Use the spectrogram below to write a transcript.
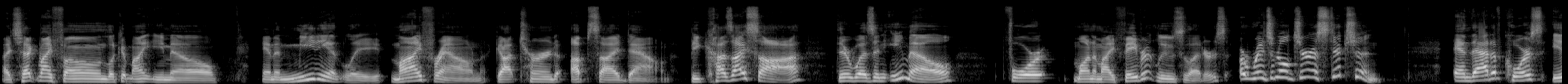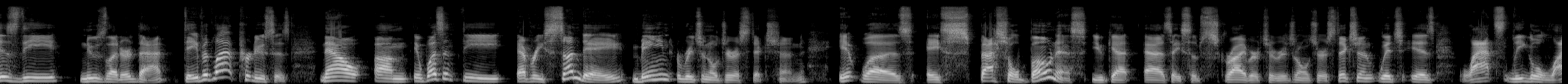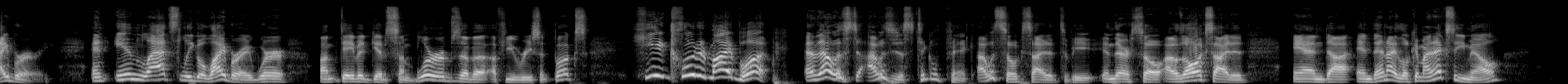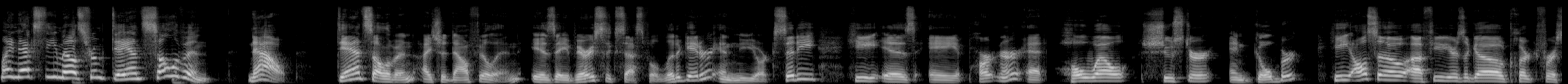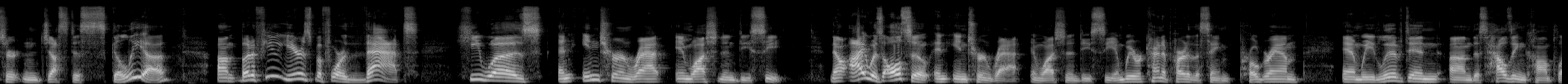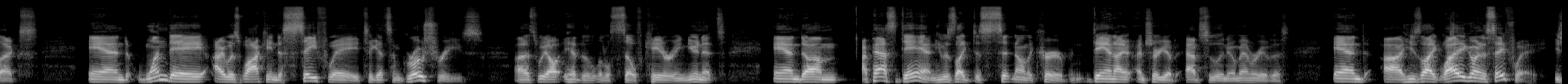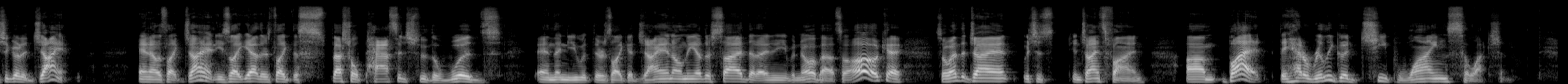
I checked my phone, look at my email, and immediately my frown got turned upside down because I saw there was an email for one of my favorite newsletters, Original Jurisdiction. And that, of course, is the newsletter that David Lat produces. Now, um, it wasn't the every Sunday main original jurisdiction, it was a special bonus you get as a subscriber to original jurisdiction, which is Lat's Legal Library. And in Lat's Legal Library, where um, David gives some blurbs of a, a few recent books, he included my book. And that was, I was just tickled pink. I was so excited to be in there. So I was all excited. And uh, and then I look at my next email. My next email is from Dan Sullivan. Now, Dan Sullivan, I should now fill in, is a very successful litigator in New York City. He is a partner at Holwell, Shuster, and Goldberg. He also, a few years ago, clerked for a certain Justice Scalia. Um, but a few years before that, he was an intern rat in Washington, D.C. Now, I was also an intern rat in Washington, D.C., and we were kind of part of the same program. And we lived in um, this housing complex. And one day I was walking to Safeway to get some groceries, uh, as we all had the little self catering units. And um, I passed Dan. He was like just sitting on the curb. And Dan, I, am sure you have absolutely no memory of this. And uh, he's like, Why are you going to Safeway? You should go to Giant. And I was like, Giant? He's like, Yeah, there's like this special passage through the woods and then you there's like a giant on the other side that I didn't even know about. So oh okay, so I went to Giant, which is and Giant's fine, um, but they had a really good cheap wine selection.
